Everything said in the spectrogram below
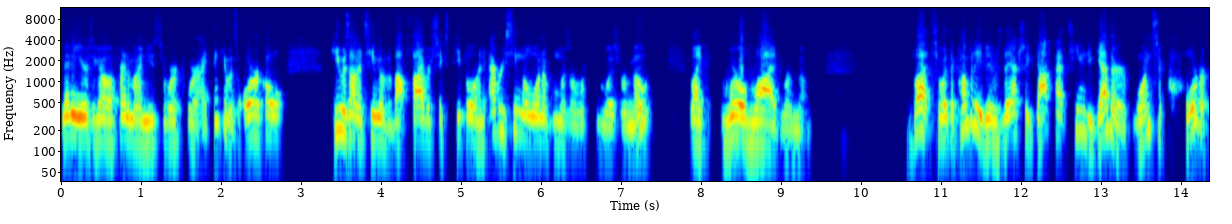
many years ago, a friend of mine used to work for, I think it was Oracle. He was on a team of about five or six people and every single one of them was, a, was remote, like worldwide remote. But so what the company did was they actually got that team together once a quarter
